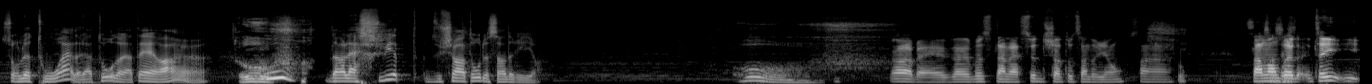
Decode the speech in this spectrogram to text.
sur le toit de la Tour de la Terreur Ou dans la suite du château de Cendrillon. Ouh. Ah, ben, euh, moi, c'est dans la suite du château de Cendrillon. Sans, sans l'ombre. Tu sais, il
